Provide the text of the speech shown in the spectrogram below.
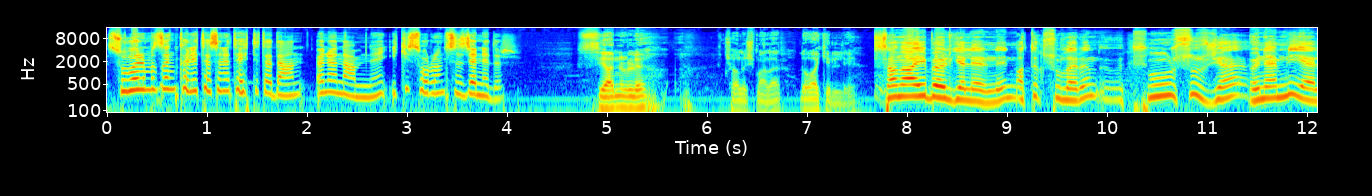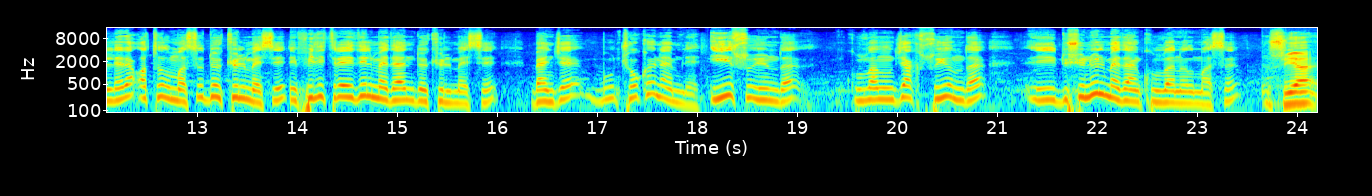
Sularımızın kalitesini tehdit eden en önemli iki sorun sizce nedir? Siyanürlü çalışmalar, doğa kirliliği. sanayi bölgelerinin atık suların e, şuursuzca önemli yerlere atılması, dökülmesi, e, filtre edilmeden dökülmesi bence bu çok önemli. İyi suyun da kullanılacak suyun da e, düşünülmeden kullanılması. Suya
